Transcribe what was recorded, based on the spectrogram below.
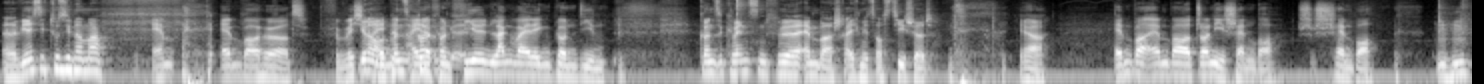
Äh, wie heißt die Tussi nochmal? Am Amber Heard. Für mich Genau, eine, eine von vielen langweiligen Blondinen. Konsequenzen für Amber schreibe ich mir jetzt aufs T-Shirt. Ja. Amber, Amber, Johnny Schember. Sch Schember. Mhm.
